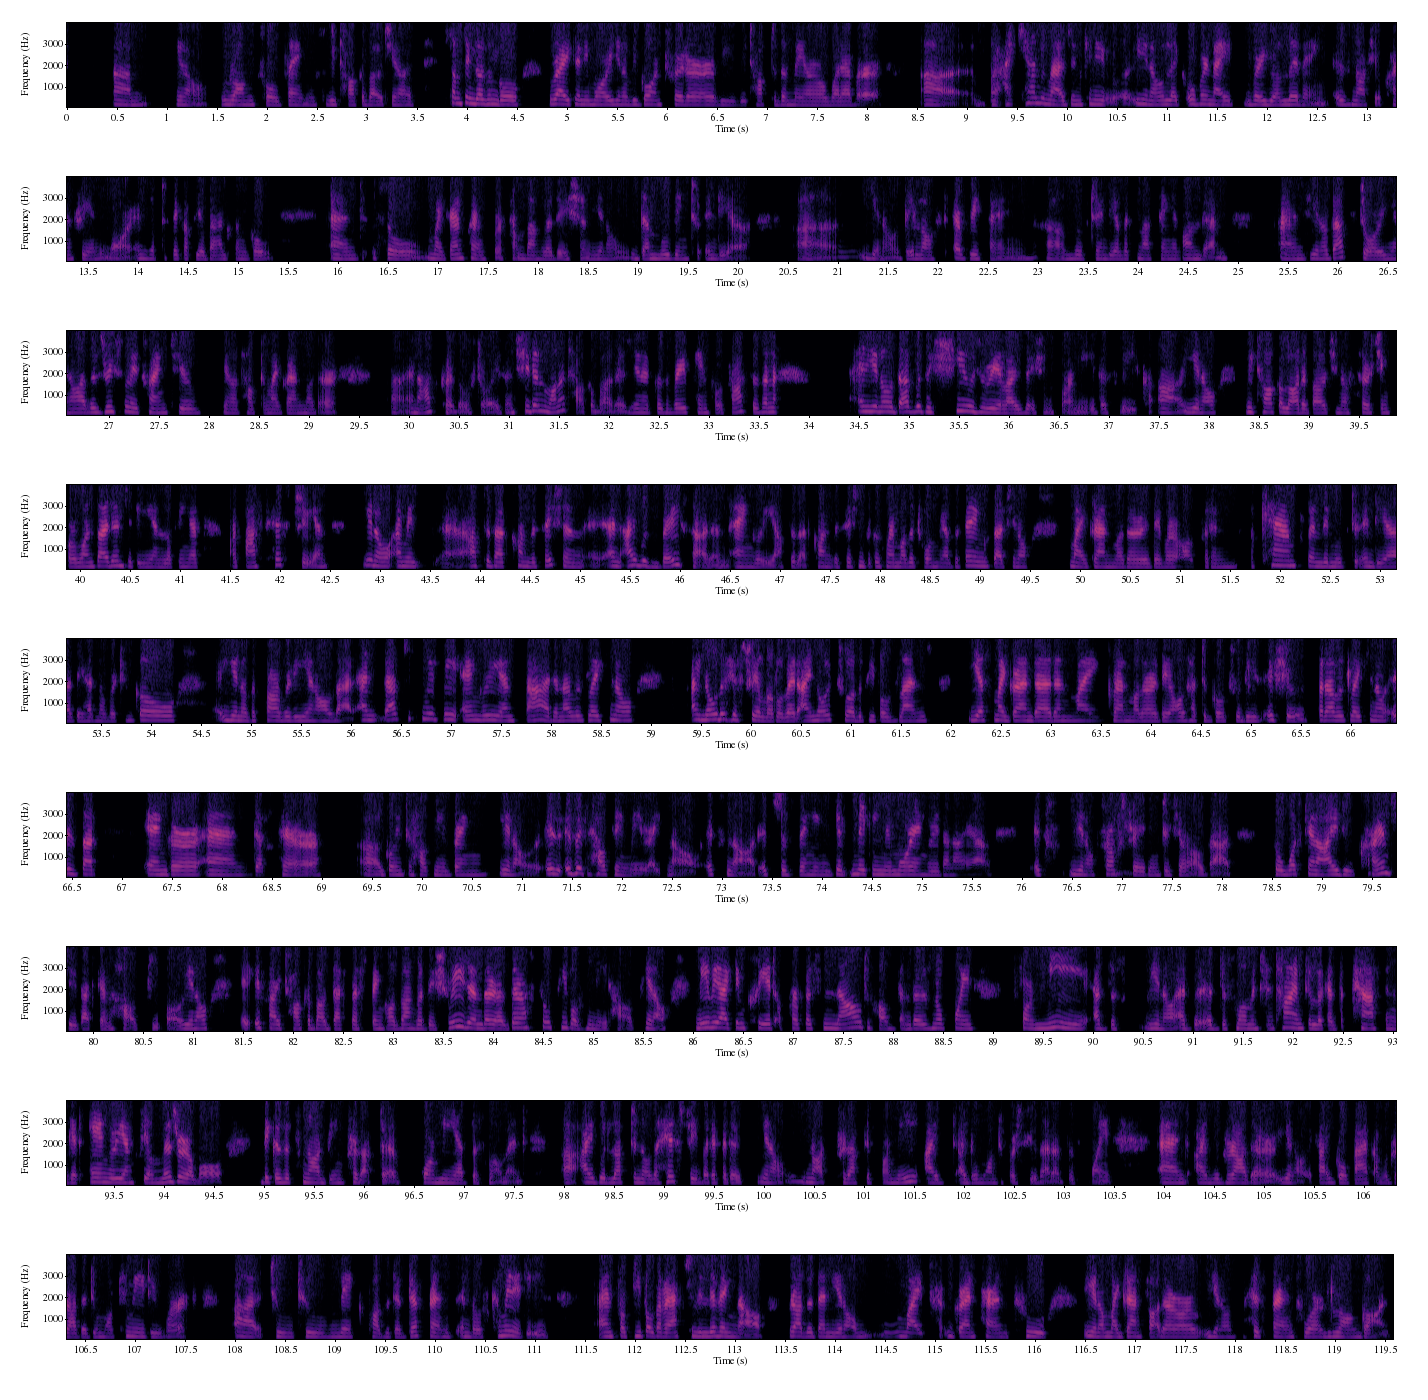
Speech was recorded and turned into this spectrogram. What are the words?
um, you know wrongful things. We talk about you know if something doesn't go right anymore. You know, we go on Twitter, we we talk to the mayor or whatever. Uh, but I can't imagine. Can you, you know, like overnight where you're living is not your country anymore, and you have to pick up your bags and go and so my grandparents were from Bangladesh, and you know, them moving to India, uh, you know, they lost everything, uh, moved to India with nothing on them. And you know, that story, you know, I was recently trying to, you know, talk to my grandmother uh, and ask her those stories, and she didn't want to talk about it. You know, it was a very painful process, and and you know that was a huge realization for me this week uh, you know we talk a lot about you know searching for one's identity and looking at our past history and you know, I mean, uh, after that conversation, and I was very sad and angry after that conversation because my mother told me other things that, you know, my grandmother, they were all put in a camp when they moved to India. They had nowhere to go, you know, the poverty and all that. And that just made me angry and sad. And I was like, you know, I know the history a little bit. I know it through other people's lens. Yes, my granddad and my grandmother, they all had to go through these issues. But I was like, you know, is that anger and despair uh, going to help me bring, you know, is, is it helping me right now? It's not. It's just bringing, making me more angry than I am. It's, you know, frustrating to hear all that. So what can I do currently that can help people? You know, if I talk about that West Bengal Bangladesh region, there there are still people who need help. You know, maybe I can create a purpose now to help them. There's no point for me at this, you know, at, the, at this moment in time to look at the past and get angry and feel miserable because it's not being productive for me at this moment uh, I would love to know the history, but if it is, you know, not productive for me, I, I don't want to pursue that at this point. And I would rather, you know, if I go back, I would rather do more community work uh, to to make positive difference in those communities and for people that are actually living now, rather than you know my grandparents who, you know, my grandfather or you know his parents were long gone.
